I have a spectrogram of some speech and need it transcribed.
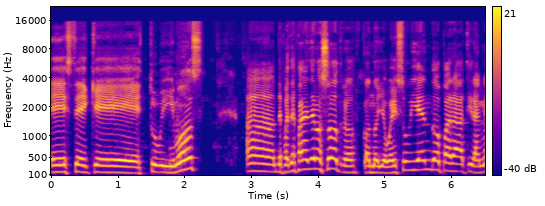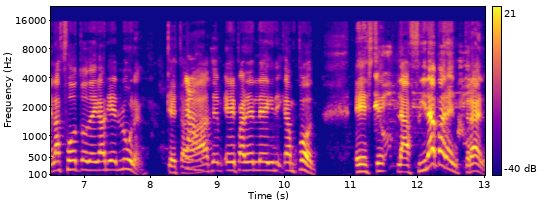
este, que estuvimos uh, después de panel de nosotros, cuando yo voy subiendo para tirarme la foto de Gabriel Luna, que estaba en el panel de Campot? Este, la fila para entrar.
